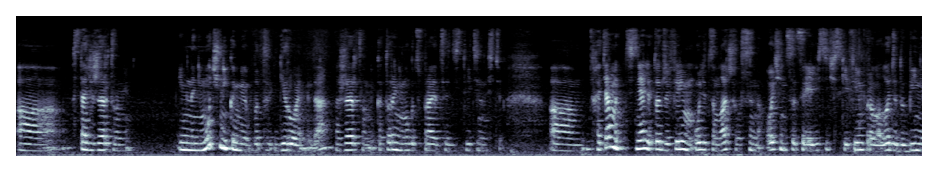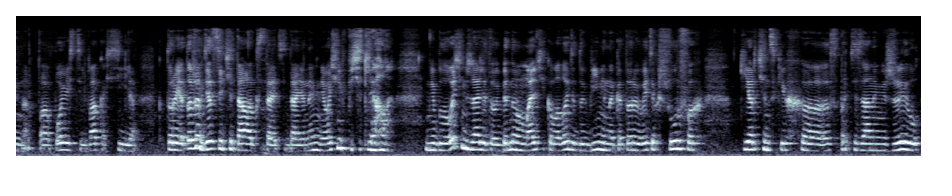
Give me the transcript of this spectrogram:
э, стали жертвами. Именно не мучениками, вот героями, да, а жертвами, которые не могут справиться с действительностью. Э, хотя мы сняли тот же фильм «Улица младшего сына», очень социалистический фильм про Володю Дубинина по повести Льва Кассиля, который я тоже в детстве читала, кстати, да, и она меня очень впечатляла. Мне было очень жаль этого бедного мальчика Володя Дубинина, который в этих шурфах керченских э, с партизанами жил,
